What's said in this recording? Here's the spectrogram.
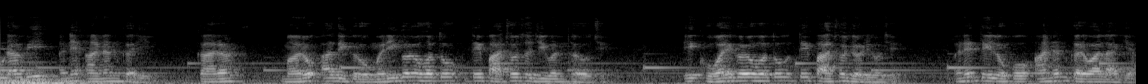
ઉડાવી અને આનંદ કરીએ. કારણ, મારો આ દીકરો મરી ગયો હતો, તે પાછો સજીવન થયો છે. એ ખોવાઈ ગયો હતો તે પાછો જડ્યો છે અને તે લોકો આનંદ કરવા લાગ્યા.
